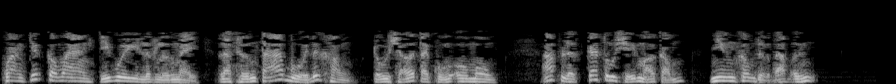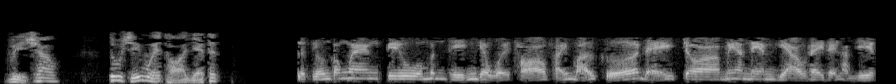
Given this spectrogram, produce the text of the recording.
Quan chức công an chỉ huy lực lượng này là Thượng tá Bùi Đức Hồng, trụ sở tại quận Ô Môn, áp lực các tu sĩ mở cổng nhưng không được đáp ứng. Vì sao? Tu sĩ Huệ Thọ giải thích. Lực lượng công an kêu Minh Thiện và Huệ Thọ phải mở cửa để cho mấy anh em vào đây để làm việc.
